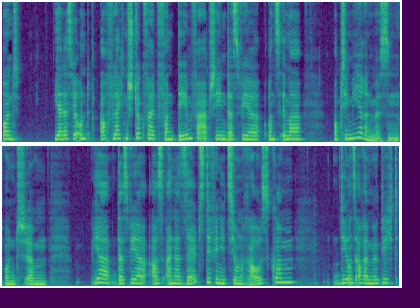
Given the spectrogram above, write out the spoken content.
Und ja, dass wir uns auch vielleicht ein Stück weit von dem verabschieden, dass wir uns immer optimieren müssen und ähm, ja, dass wir aus einer Selbstdefinition rauskommen, die uns auch ermöglicht,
